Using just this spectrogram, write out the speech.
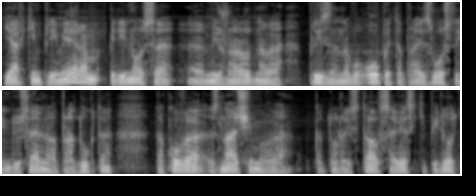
Ярким примером переноса э, международного признанного опыта производства индустриального продукта такого значимого который стал в советский период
